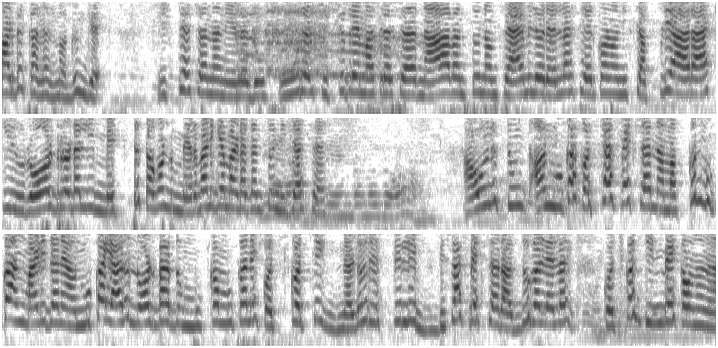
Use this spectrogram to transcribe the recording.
ಮಾಡ್ಬೇಕಾ ನನ್ ಮಗಂಗೆ ಇಷ್ಟೇ ಸರ್ ನಾನು ಹೇಳೋದು. ಊರಲ್ಲಿ ಸಿಕ್ಕಿದ್ರೆ ಮಾತ್ರ ಸರ್, ನಾವಂತೂ ನಮ್ ಫ್ಯಾಮಿಲಿ ಅವರೆಲ್ಲ ಸೇರ್ಕೊಂಡು ಅವ್ನಿಗೆ ಚಪ್ಪಲಿ ಹಾರ ಹಾಕಿ ರೋಡ್ ರೋಡ್ ಅಲ್ಲಿ ಮೆಟ್ಟು ತಗೊಂಡು ಮೆರವಣಿಗೆ ಮಾಡೋದಂತೂ ನಿಜ ಸರ್. ಅವನು ತುಂಬ ಅವ್ನ ಮುಖ ಕೊಚ್ಚಾಕ್ಬೇಕು ಸರ್. ನಮ್ಮ ಅಕ್ಕನ ಮುಖ ಹಂಗ್ ಮಾಡಿದಾನೆ ಅವ್ನ ಮುಖ ಯಾರು ನೋಡ್ಬಾರ್ದು. ಮುಖ ಮುಖನೇ ಕೊಚ್ ಕೊಚ್ಚಿ ನಡು ರಸ್ತೆಲಿ ಬಿಸಾಕ್ಬೇಕು ಸರ್. ಅದ್ದುಗಳೆಲ್ಲ ಕೊಚ್ಕೊಂಡ್ ತಿನ್ಬೇಕು ಅವನನ್ನ.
